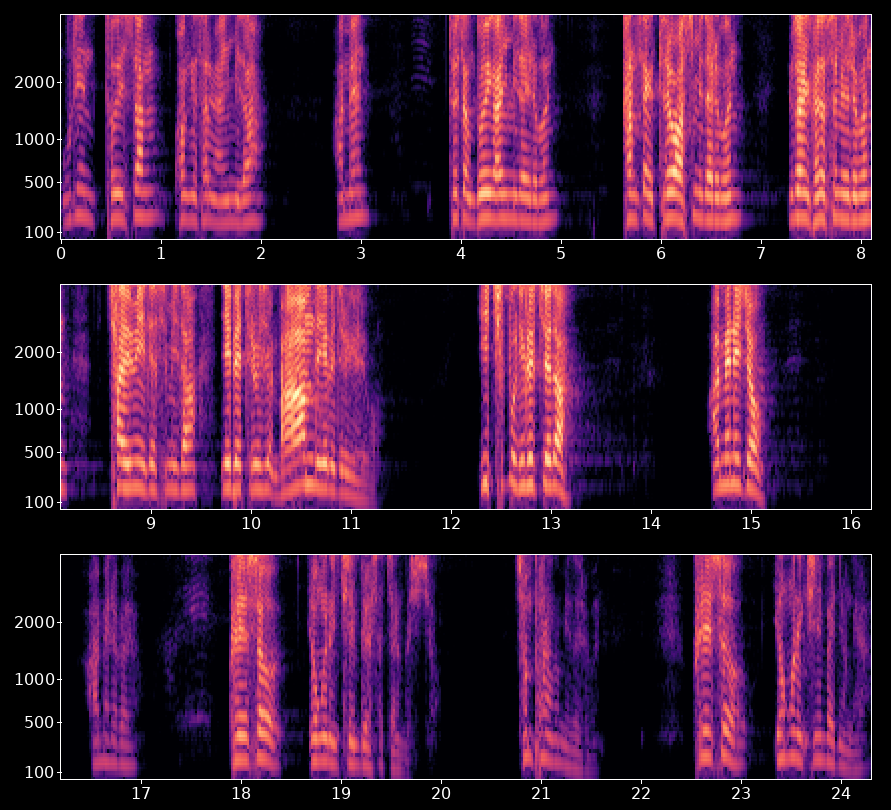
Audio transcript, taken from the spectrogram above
우리는 더 이상 광야 사람이 아닙니다. 아멘. 더 이상 노예가 아닙니다, 여러분. 가나안 땅에 들어왔습니다, 여러분. 유당이 건넜습니다, 여러분. 자유민이 됐습니다. 예배 드리지 마음대로 예배 드리게 되고 이 축복 을 이룰지어다. 아멘이죠. 아멘 해봐요. 그래서 영원한 기념비를 쌓자는 것이죠. 선포하는 겁니다, 여러분. 그래서 영원한 기념비가 있는 거야.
